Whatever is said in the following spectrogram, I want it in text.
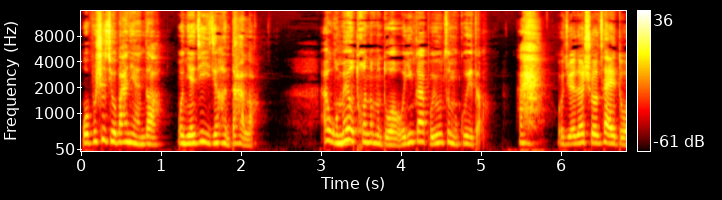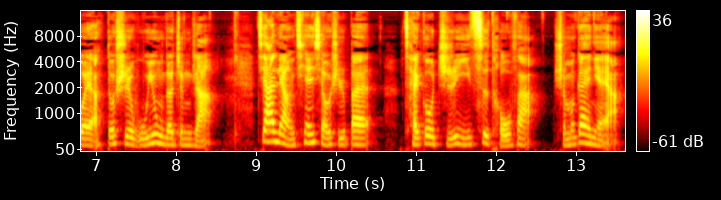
我不是九八年的，我年纪已经很大了。哎，我没有拖那么多，我应该不用这么贵的。哎，我觉得说再多呀，都是无用的挣扎。加两千小时班才够植一次头发，什么概念呀？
